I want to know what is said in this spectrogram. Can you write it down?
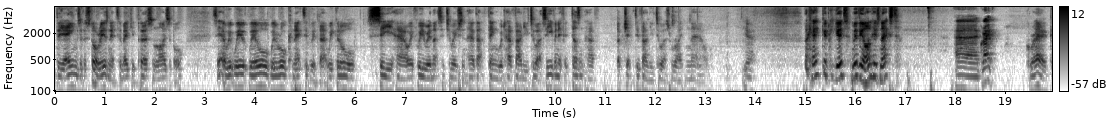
the aims of a story, isn't it? To make it personalisable. So yeah, we we we all we were all connected with that. We could all see how, if we were in that situation, how that thing would have value to us, even if it doesn't have objective value to us right now. Yeah. Okay, good, good, good. Moving on. Who's next? Uh, Greg. Greg.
